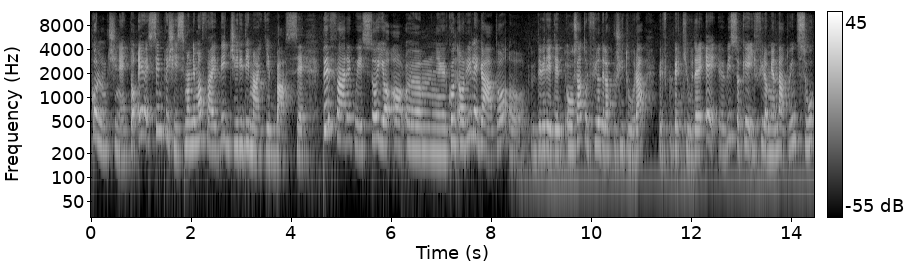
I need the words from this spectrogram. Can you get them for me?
con l'uncinetto è semplicissimo andremo a fare dei giri di maglie basse per fare questo io ho, ehm, con, ho rilegato ho, vedete ho usato il filo della cucitura per, per chiudere e eh, visto che il filo mi è andato in su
